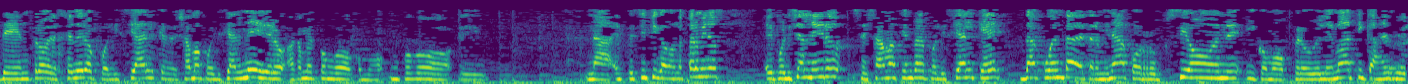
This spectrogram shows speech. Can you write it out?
dentro del género policial que se llama policial negro, acá me pongo como un poco eh, específica con los términos, el policial negro se llama siempre el policial que da cuenta de determinada corrupción y como problemáticas del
